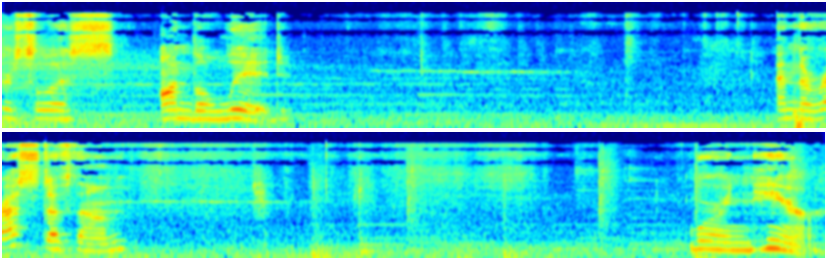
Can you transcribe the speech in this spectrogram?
Chrysalis on the lid. And the rest of them were in here.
